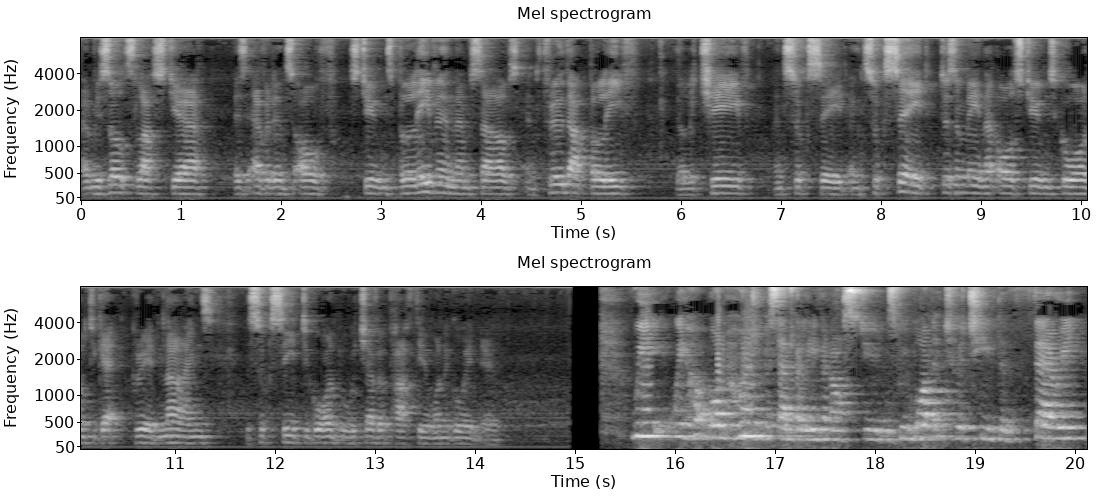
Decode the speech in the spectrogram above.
and results last year is evidence of students believing in themselves, and through that belief, they'll achieve and succeed. And succeed doesn't mean that all students go on to get grade nines, they succeed to go on to whichever path they want to go into. We, we 100% believe in our students. We want them to achieve the very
